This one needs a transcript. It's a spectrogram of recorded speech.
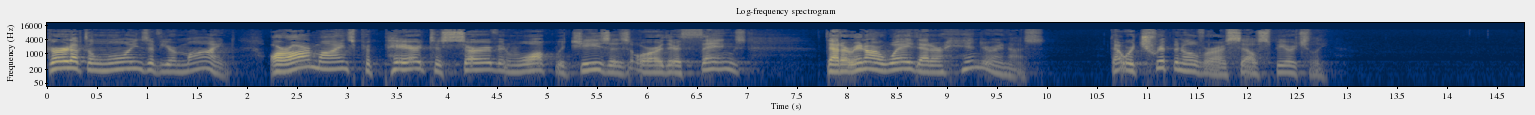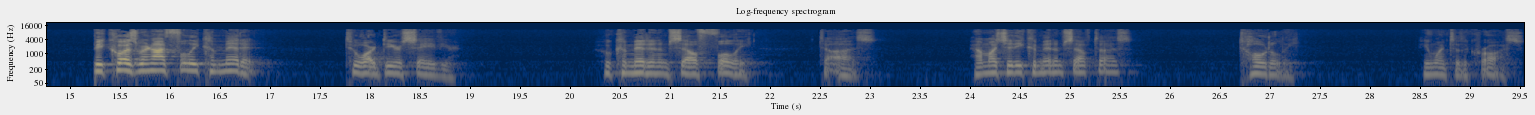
Gird up the loins of your mind. Are our minds prepared to serve and walk with Jesus, or are there things that are in our way that are hindering us, that we're tripping over ourselves spiritually? Because we're not fully committed to our dear Savior, who committed himself fully to us. How much did he commit himself to us? Totally. He went to the cross.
